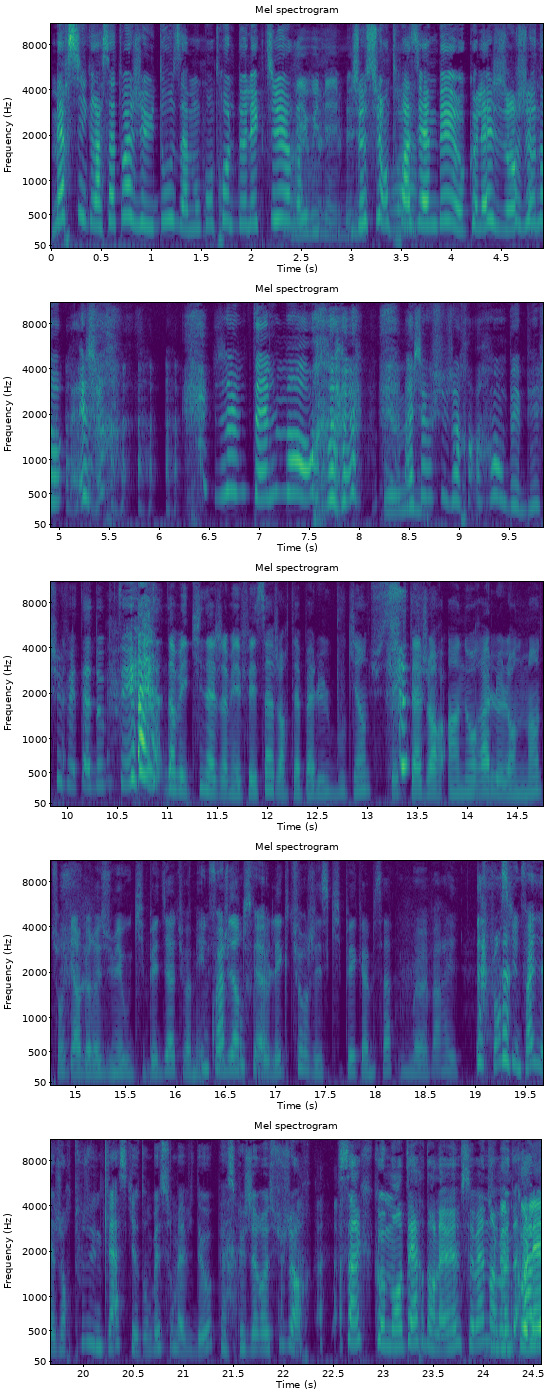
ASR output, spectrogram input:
Merci, grâce à toi, j'ai eu 12 à mon contrôle de lecture. Mais oui, mais Je suis en toi. 3ème B au collège Jean Genot. Et genre, J'aime tellement. Oui. À chaque fois, je suis genre Oh bébé, je vais t'adopter. Non mais qui n'a jamais fait ça? Genre t'as pas lu le bouquin, tu sais que t'as genre un oral le lendemain, tu regardes le résumé Wikipédia, tu vois mais Une fois, combien de pense trucs que- de lecture j'ai skippé comme ça? Bah, pareil. Je pense qu'une fois, il y a genre toute une classe qui est tombée sur ma vidéo parce que j'ai reçu genre 5 commentaires dans la même semaine Du en même mode collège. Ah,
